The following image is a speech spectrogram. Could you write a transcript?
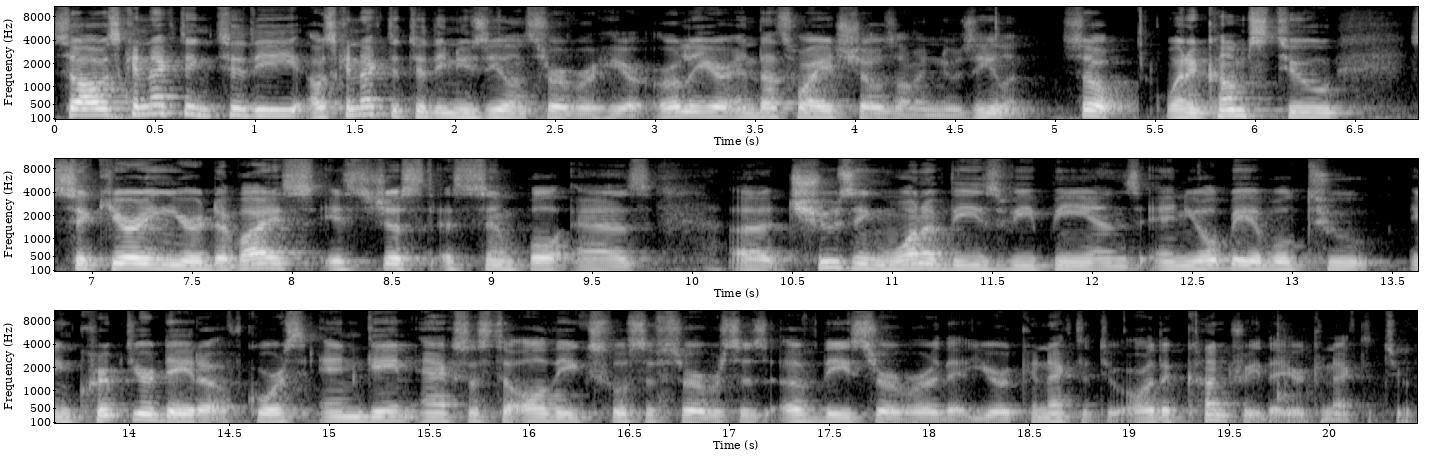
So I was connecting to the I was connected to the New Zealand server here earlier, and that's why it shows I'm in New Zealand. So when it comes to securing your device, it's just as simple as uh, choosing one of these VPNs and you'll be able to encrypt your data, of course, and gain access to all the exclusive services of the server that you're connected to or the country that you're connected to.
